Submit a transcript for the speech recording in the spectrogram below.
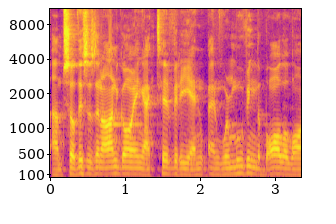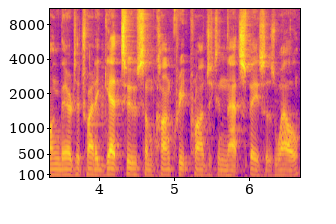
Um, so this is an ongoing activity and, and we're moving the ball along there to try to get to some concrete projects in that space as well.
